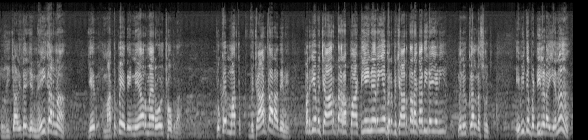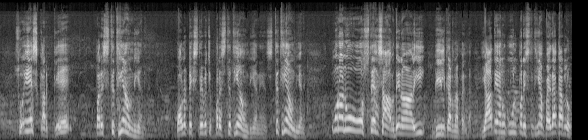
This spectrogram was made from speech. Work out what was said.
ਤੁਸੀਂ 40 ਤੇ ਜੇ ਨਹੀਂ ਕਰਨਾ, ਜੇ ਮਤਭੇਦ ਦਿੰਨੇ ਆ ਔਰ ਮੈਂ ਰੋਜ਼ ਠੋਕਦਾ। ਕਿਉਂਕਿ ਮਤ ਵਿਚਾਰਧਾਰਾ ਦੇ ਨੇ। ਪਰ ਜੇ ਵਿਚਾਰਧਾਰਾ ਪਾਰਟੀਆਂ ਹੀ ਨਾ ਰਹੀਆਂ, ਫਿਰ ਵਿਚਾਰਧਾਰਾ ਕਾਦੀ ਰਹਿ ਜਾਣੀ ਹੈ? ਮੈਨੂੰ ਇੱਕ ਗੱਲ ਦੱਸੋ ਜੀ। ਇਹ ਵੀ ਤੇ ਵੱਡੀ ਲੜਾਈ ਹੈ ਨਾ। ਸੋ ਇਸ ਕਰਕੇ ਪਰਿਸਥਿਤੀਆਂ ਹੁੰਦੀਆਂ ਨੇ। ਪੋਲਿਟਿਕਸ ਦੇ ਵਿੱਚ ਪਰਿਸਥਿਤੀਆਂ ਹੁੰਦੀਆਂ ਨੇ, ਸਥਿਤੀਆਂ ਹੁੰਦੀਆਂ ਨੇ। ਉਹਨਾਂ ਨੂੰ ਉਸ ਦੇ ਹਿਸਾਬ ਦੇ ਨਾਲ ਹੀ ਡੀਲ ਕਰਨਾ ਪੈਂਦਾ। ਜਾਂ ਤੇ ਅਨੁਕੂਲ ਪਰਿਸਥਿਤੀਆਂ ਪੈਦਾ ਕਰ ਲਓ,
